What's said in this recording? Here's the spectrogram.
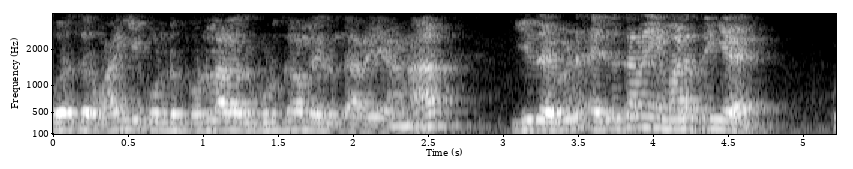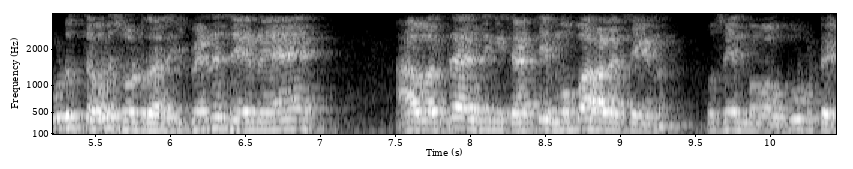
ஒருத்தர் வாங்கி கொண்டு பொருளாளர் கொடுக்காம இருந்தாரையானால் இதை விட இதுதானே நீங்கள் மறுத்தீங்க? கொடுத்தவர் சொல்றாரு. இப்போ என்ன செய்யணும்? அவர்கிட்ட நீங்கள் சத்தியம் முபாகலை செய்யணும். ஹுசைன் பாபாவை கூப்பிட்டு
